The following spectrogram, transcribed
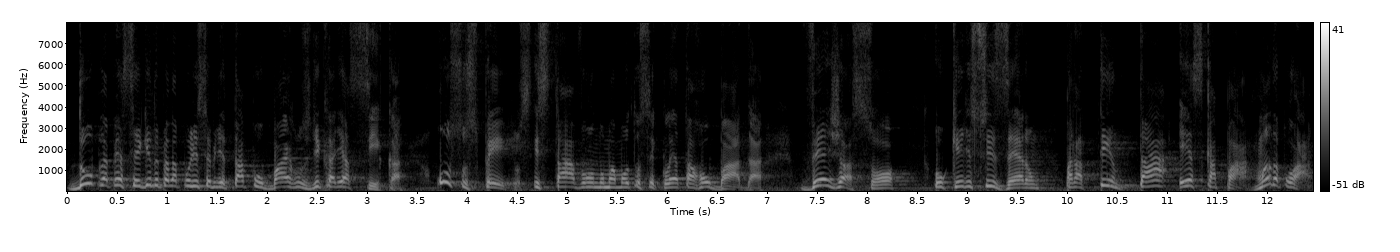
Dupla perseguida pela Polícia Militar por bairros de Cariacica. Os suspeitos estavam numa motocicleta roubada. Veja só o que eles fizeram para tentar escapar. Manda pro ar.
